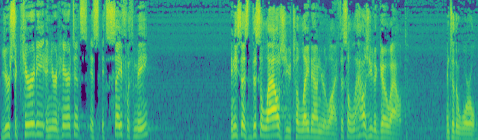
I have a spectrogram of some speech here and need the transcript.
Your security and your inheritance is it's safe with me. And he says this allows you to lay down your life. This allows you to go out into the world.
